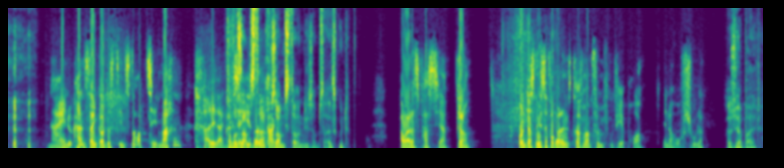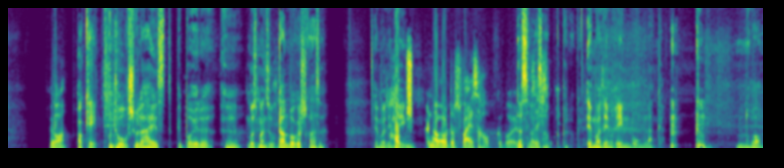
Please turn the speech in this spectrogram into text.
Nein, du kannst deinen Gottesdienst noch ab 10 machen. Aber ja eh Samstag, Sonntag. Samstag nicht Samstag, alles gut. Aber das passt ja. Genau. Und das nächste Vorbereitungstreffen am 5. Februar in der Hochschule. Das ist ja bald. Ja. Okay, Und Hochschule heißt Gebäude äh, muss man suchen. Bernburger Straße. Immer den, Haupt, Regen, genau, das weiße Hauptgebäude. Das weiß tatsächlich. Hauptgebäude, okay. immer dem Regenbogen lang. Wunderbar.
